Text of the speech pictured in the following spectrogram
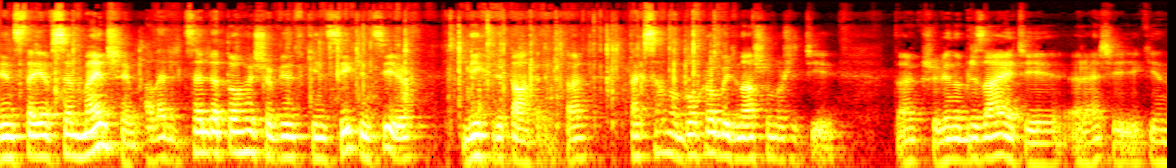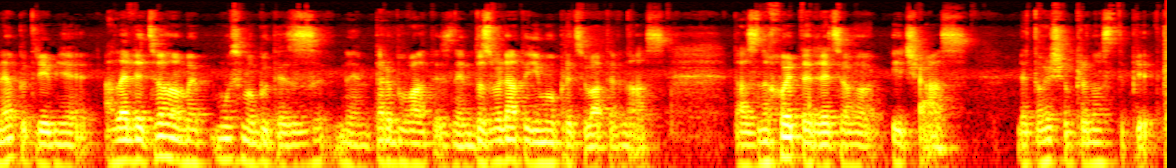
він стає все меншим, але це для того, щоб він в кінці кінців міг літати. Так, так само Бог робить в нашому житті. Так, що він обрізає ті речі, які не потрібні, але для цього ми мусимо бути з ним, перебувати з ним, дозволяти йому працювати в нас. Та знаходьте для цього і час для того, щоб приносити плід.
